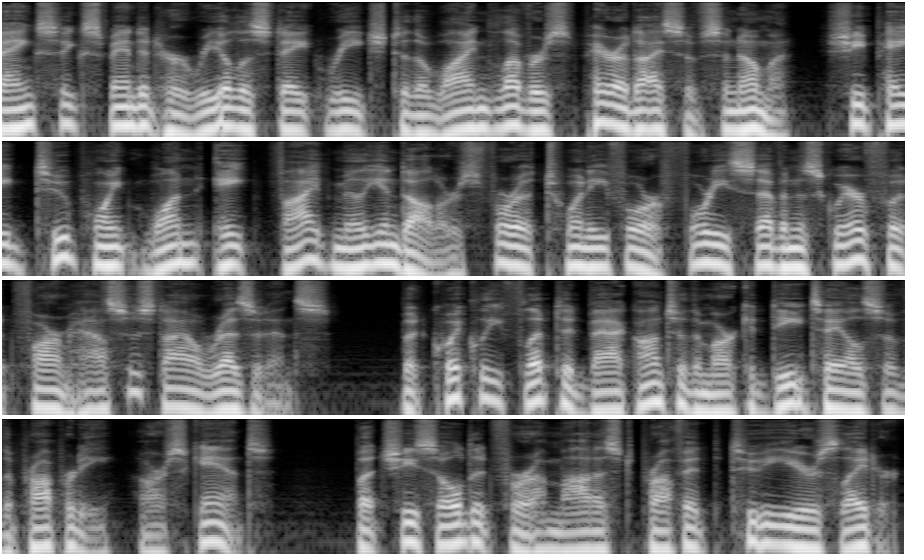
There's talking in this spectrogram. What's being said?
Banks expanded her real estate reach to the wine lover's paradise of Sonoma. She paid $2.185 million for a 2447 square foot farmhouse-style residence, but quickly flipped it back onto the market. Details of the property are scant, but she sold it for a modest profit two years later.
